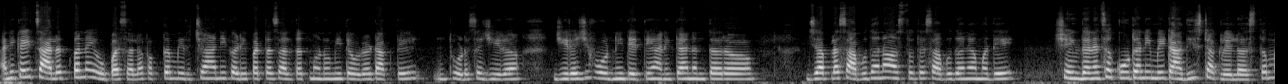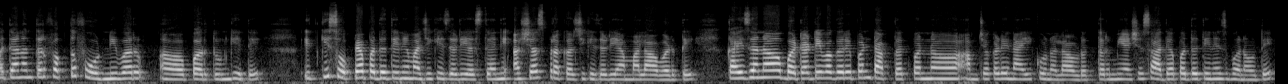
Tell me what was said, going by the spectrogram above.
आणि काही चालत पण नाही उपासाला. फक्त मिरच्या आणि कढीपत्ता चालतात म्हणून मी तेवढं टाकते. थोडंसं जिरं जिऱ्याची फोडणी देते आणि त्यानंतर जे आपला साबुदाणा असतो त्या साबुदाण्यामध्ये शेंगदाण्याचा कूट आणि मीठ आधीच टाकलेलं असतं. मग त्यानंतर फक्त फोडणीवर परतून घेते. इतकी सोप्या पद्धतीने माझी खिचडी असते आणि अशाच प्रकारची खिचडी आम्हाला आवडते. काही जण बटाटे वगैरे पण टाकतात पण आमच्याकडे नाही कोणाला आवडत. तर मी अशा साध्या पद्धतीनेच बनवते.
